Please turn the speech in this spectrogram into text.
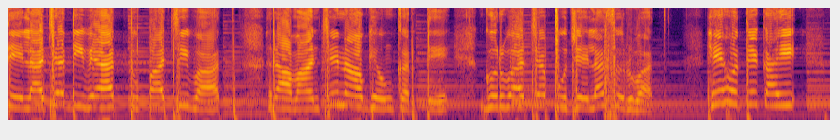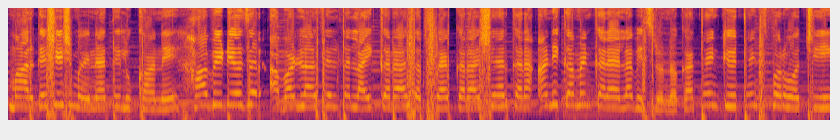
तेलाच्या दिव्यात तुपाची वात रावांचे नाव घेऊन करते. गुरुवारच्या पूजेला सुरुवात. हे होते काही मार्गशीर्ष महिन्यातील उखाणे. हा व्हिडिओ जर आवडला असेल तर लाईक करा सबस्क्राईब करा शेअर करा आणि कमेंट करायला विसरू नका. थँक्यू थँक्स फॉर वॉचिंग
